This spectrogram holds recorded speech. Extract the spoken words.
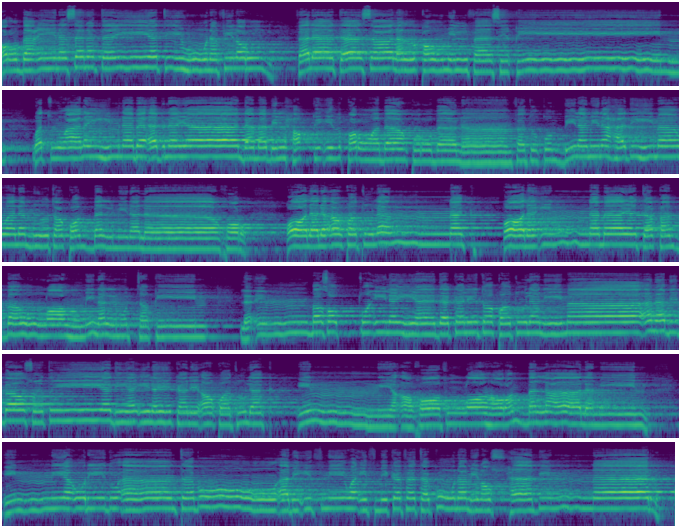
أربعين سنة يتيهون في الأرض فلا تاس على القوم الفاسقين. واتل عليهم نبأ ابني آدم بالحق إذ قربا قربانا فتقبل من أحدهما ولم يتقبل من الآخر. قال لأقتلنك؟ قال إنما يتقبل الله من المتقين. لئن بسطت إلي يدك لتقتلني ما أنا بباسط يدي إليك لأقتلك. إني أخاف الله رب العالمين. إني أريد أن تبوء بإثمي وإثمك فتكون من أصحاب النار.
